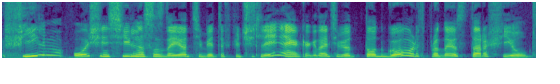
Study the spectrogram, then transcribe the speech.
фильм очень сильно создает тебе это впечатление, когда тебе Тодд Говард продает Starfield.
